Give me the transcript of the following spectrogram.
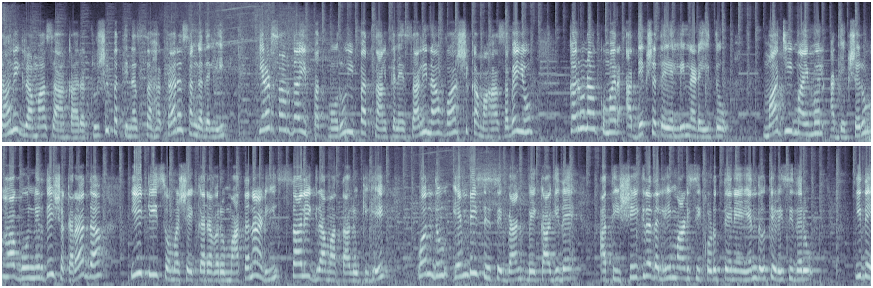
ಸಾಲಿಗ್ರಾಮ ಸಹಕಾರ ಕೃಷಿ ಪತ್ತಿನ ಸಹಕಾರ ಸಂಘದಲ್ಲಿ ಎರಡ್ ಸಾವಿರದ ಇಪ್ಪತ್ತ್ಮೂರು ಇಪ್ಪತ್ನಾಲ್ಕನೇ ಸಾಲಿನ ವಾರ್ಷಿಕ ಮಹಾಸಭೆಯು ಕರುಣಾಕುಮಾರ್ ಅಧ್ಯಕ್ಷತೆಯಲ್ಲಿ ನಡೆಯಿತು. ಮಾಜಿ ಮೈಮೂಲ್ ಅಧ್ಯಕ್ಷರು ಹಾಗೂ ನಿರ್ದೇಶಕರಾದ ಇಟಿ ಸೋಮಶೇಖರ್ ಅವರು ಮಾತನಾಡಿ ಸಾಲಿಗ್ರಾಮ ತಾಲೂಕಿಗೆ ಒಂದು ಎಂಡಿಸಿಸಿ ಬ್ಯಾಂಕ್ ಬೇಕಾಗಿದೆ. ಅತಿ ಶೀಘ್ರದಲ್ಲಿ ಮಾಡಿಸಿಕೊಡುತ್ತೇನೆ ಎಂದು ತಿಳಿಸಿದರು. ಇದೇ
